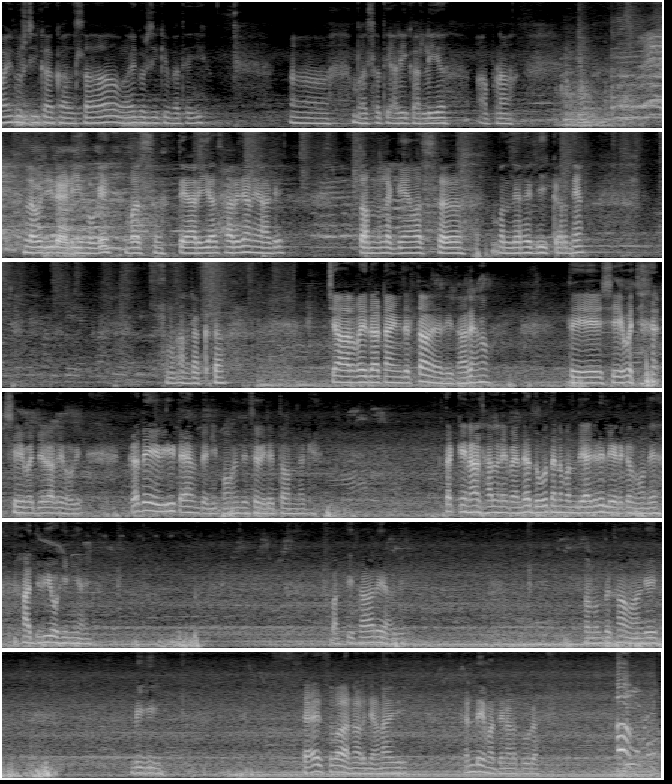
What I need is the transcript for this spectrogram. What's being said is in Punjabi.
ਵਾਹਿਗੁਰੂ ਜੀ ਕਾ ਖਾਲਸਾ, ਵਾਹਿਗੁਰੂ ਜੀ ਕੀ ਫਤਿਹ ਜੀ। ਬਸ ਤਿਆਰੀ ਕਰ ਲਈ ਆ ਆਪਣਾ। ਲਓ ਜੀ ਰੈਡੀ ਹੋ ਗਏ। ਬਸ ਤਿਆਰੀ ਆ ਸਾਰੇ ਜਣੇ ਆ ਗਏ ਤੁਰਨ ਲੱਗੇ ਆ ਬਸ, ਬੰਦਿਆਂ ਦੀ ਲੀਕ ਕਰਦੇ ਆ। ਸਮਾਨ ਰੱਖਦਾ 4 ਵਜੇ ਦਾ ਟਾਈਮ ਦਿੱਤਾ ਹੋਇਆ ਸੀ ਸਾਰਿਆਂ ਨੂੰ। ਤੇ 6 ਵਜੇ 6 ਵਜੇ ਵਾਲੇ ਹੋ ਗਏ। ਕਦੇ ਵੀ ਟਾਈਮ ਤੇ ਨਹੀਂ ਪਹੁੰਚਦੇ ਸਵੇਰੇ ਤੁਰਨ ਲੱਗੇ। ਧੱਕੇ ਨਾਲ ਠੱਲਣੇ ਪੈਂਦੇ ਆ, ਦੋ ਤਿੰਨ ਬੰਦੇ ਆ ਜਿਹੜੇ ਲੇਟ ਕਰਵਾਉਂਦੇ ਆ, ਅੱਜ ਵੀ ਉਹੀ ਨਹੀਂ ਆਏ। ਬਾਕੀ ਸਾਰੇ ਆ ਗਏ। ਤੁਹਾਨੂੰ ਦਿਖਾਵਾਂਗੇ ਵੀ ਸਹਿਜ ਸੁਭਾਅ ਨਾਲ ਜਾਣਾ ਜੀ ਠੰਡੇ ਮਤੇ ਨਾਲ ਪੂਰਾ।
